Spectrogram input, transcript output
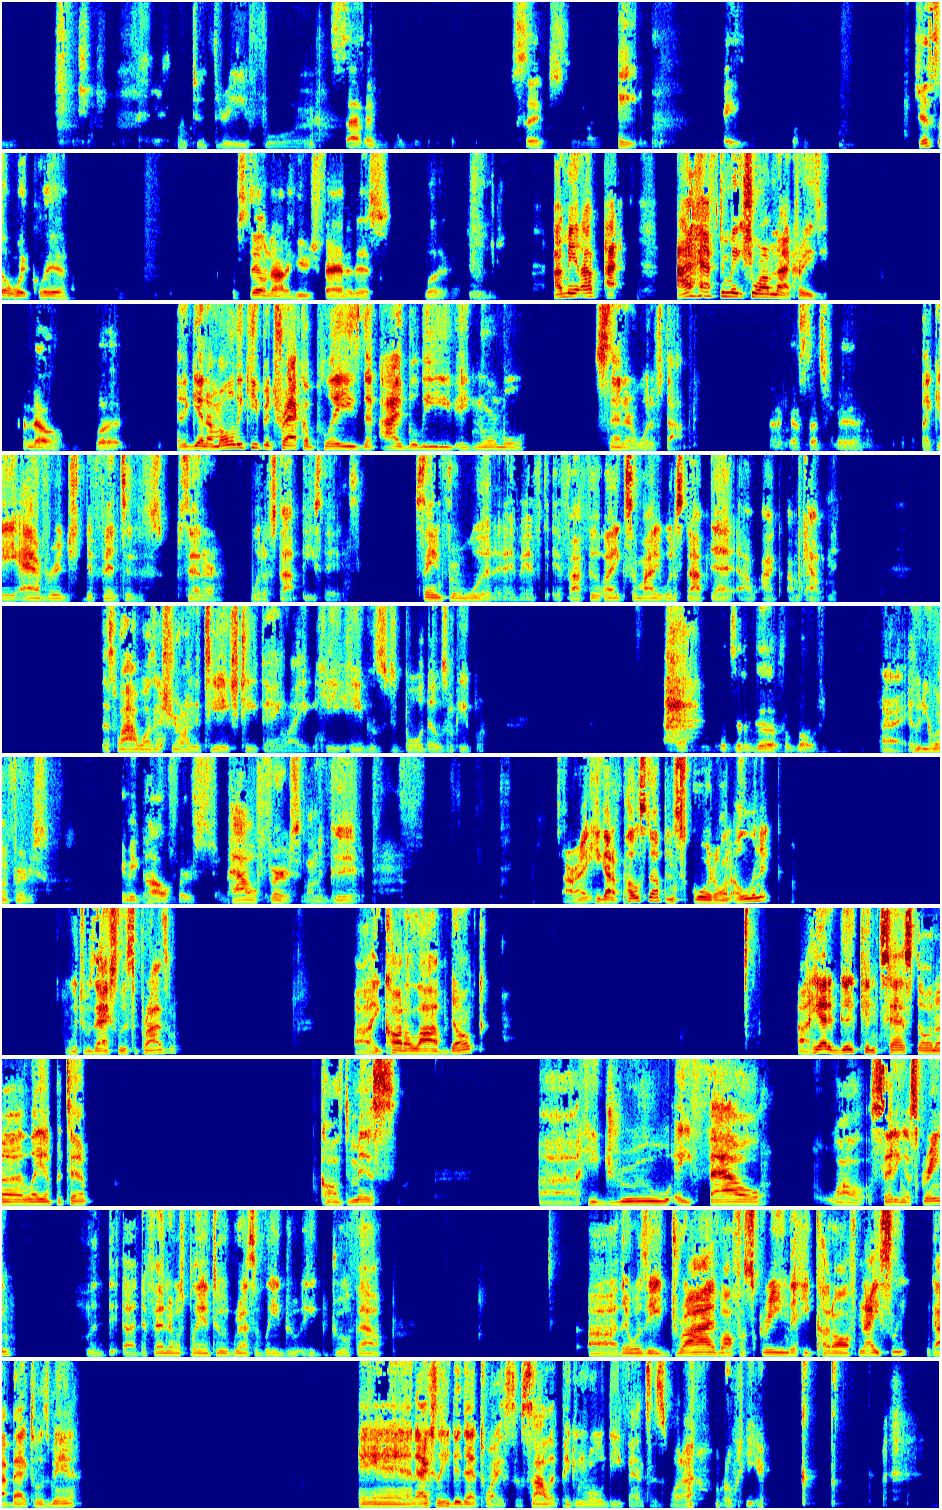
One, two, three, four, Seven, six, eight. eight. Just so we're clear, I'm still not a huge fan of this, but I mean, I, I I have to make sure I'm not crazy. I know, but And again, I'm only keeping track of plays that I believe a normal center would have stopped. I guess that's fair. Like a average defensive center would have stopped these things. Same for Wood. If if, if I feel like somebody would have stopped that, I, I, I'm counting it. That's why I wasn't sure on the THT thing. Like he he was just bulldozing people. Get to the good for both. All right, who do you want first? Give me Powell first. Powell first on the good. All right, he got a post up and scored on Olynyk, which was actually surprising. Uh, he caught a lob dunk. Uh, he had a good contest on a layup attempt, caused a miss. Uh, he drew a foul while setting a screen. The uh, defender was playing too aggressively. He drew, he drew a foul. Uh, there was a drive off a screen that he cut off nicely, got back to his man. And actually, he did that twice. A solid pick and roll defense is what I wrote here.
